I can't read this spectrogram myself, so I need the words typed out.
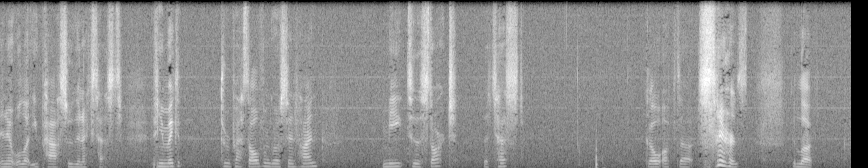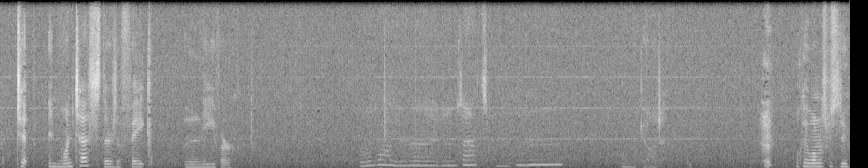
and it will let you pass through the next test. If you make it through past all of them, go stand behind me to the start. The test. Go up the stairs. Good luck. Tip: In one test, there's a fake lever. Oh, oh my god. okay, what am I supposed to do?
